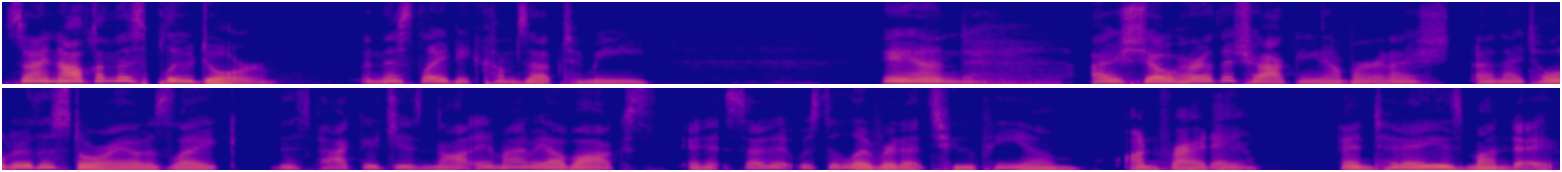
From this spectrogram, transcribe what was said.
So I knock on this blue door, and this lady comes up to me and I show her the tracking number and I sh- and I told her the story. I was like, "This package is not in my mailbox and it said it was delivered at 2 p.m. on Friday." and today is Monday.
